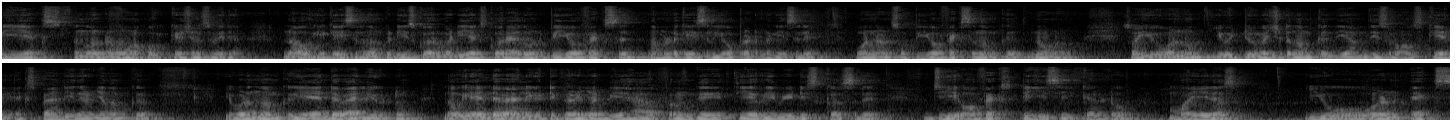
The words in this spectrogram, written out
D X എന്ന് പറഞ്ഞിട്ടാണ് നമ്മളെ ഇക്വേഷൻസ് വരിക. നൗ ഈ കേസിൽ നമുക്ക് D square by D X square ആയതുകൊണ്ട് പി ഓഫ് എക്സ് നമ്മളുടെ കേസിൽ ഈ ഓപ്പറേറ്ററിന്റെ കേസിൽ വൺ ആണ്. സോ പി ഓഫ് എക്സ് നമുക്ക് നോൺ ആണ്. സോ യു വണ്ണും യു ടുവും വെച്ചിട്ട് നമുക്ക് എന്ത് ചെയ്യാം? ദിസ് റോൺസ്കിയൻ എക്സ്പാൻഡ് ചെയ്ത് കഴിഞ്ഞാൽ നമുക്ക് ഇവിടെ നിന്ന് നമുക്ക് എന്റെ വാല്യൂ കിട്ടും. നൗ എന്റെ വാല്യൂ കിട്ടിക്കഴിഞ്ഞാൽ we have from the theory we discussed G of X T is equal to minus U one X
